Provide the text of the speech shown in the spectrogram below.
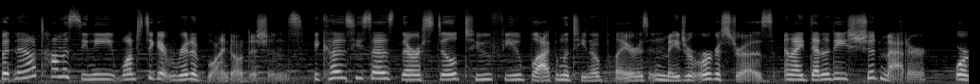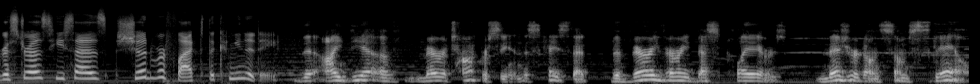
But now Tommasini wants to get rid of blind auditions because he says there are still too few black and Latino players in major orchestras, and identity should matter. Orchestras, he says, should reflect the community. The idea of meritocracy in this case, that the very, very best players measured on some scale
